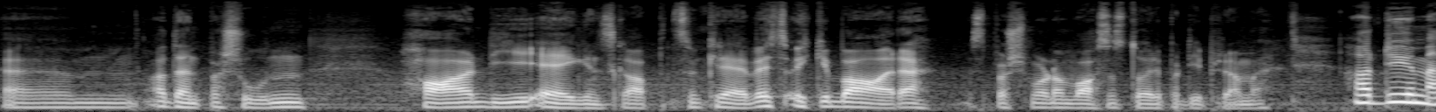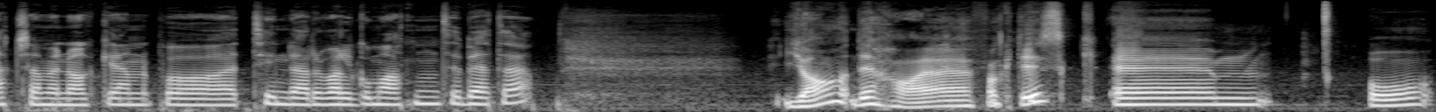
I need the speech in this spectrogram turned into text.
Um, at den personen har de egenskapene som kreves, og ikke bare spørsmål om hva som står i partiprogrammet. Har du matcha med noen på Tinder-valgomaten til BT? Ja, det har jeg faktisk. Og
